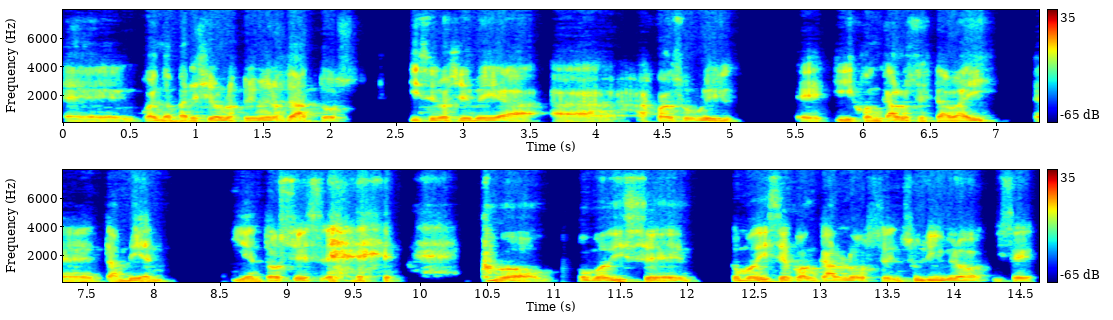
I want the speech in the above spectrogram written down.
eh, cuando aparecieron los primeros datos, y se los llevé a, Juan Surril, eh, y Juan Carlos estaba ahí también. Y entonces, como, como, dice, como dice Juan Carlos en su libro, dice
